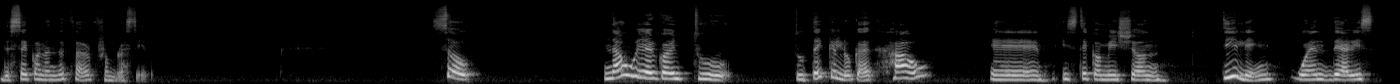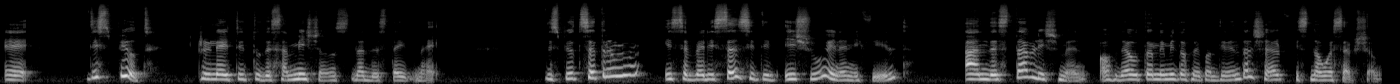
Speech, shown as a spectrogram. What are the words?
the second and the third from Brazil. So now we are going to, to take a look at how uh, is the Commission dealing when there is a dispute related to the submissions that the state made. Dispute settlement is a very sensitive issue in any field, and the establishment of the outer limit of the continental shelf is no exception.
